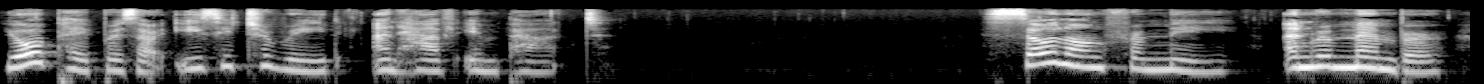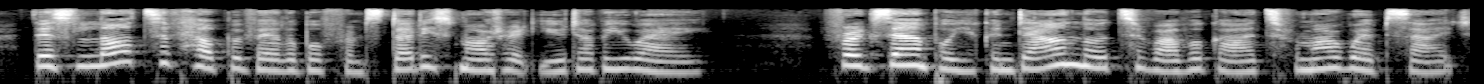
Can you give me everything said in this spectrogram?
your papers are easy to read and have impact. So long from me, and remember, there's lots of help available from Study Smarter at UWA. For example, you can download survival guides from our website.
